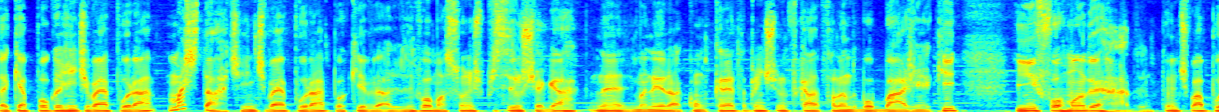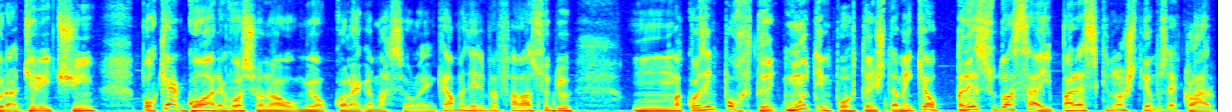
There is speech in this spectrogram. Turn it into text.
Daqui a pouco a gente vai apurar. Mais tarde a gente vai apurar, porque as informações precisam chegar né, de maneira concreta pra gente não ficar falando bobagem aqui e informando errado. Então a gente vai apurar direitinho. Porque agora eu vou acionar o meu colega Marcelo lá em cá, mas ele vai falar sobre uma coisa importante, muito importante também, que é o preço do açaí. Parece que nós temos, é claro,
